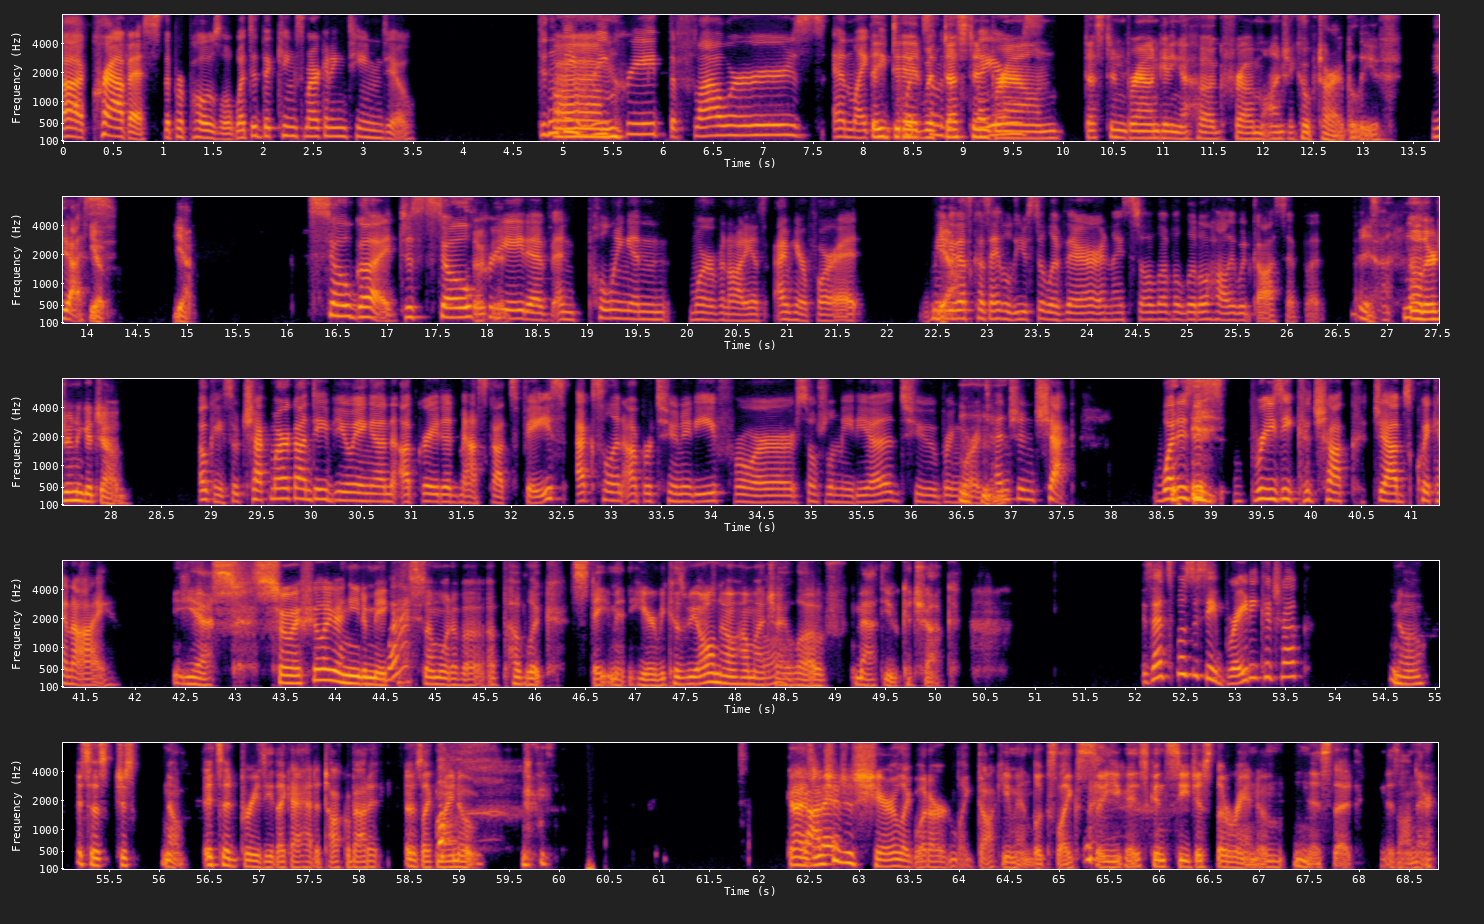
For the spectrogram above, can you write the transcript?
uh Kravis, the proposal. What did the King's marketing team do? Didn't they Um, recreate the flowers and like They did with Dustin Brown. Dustin Brown getting a hug from Anze Kopitar, I believe. Yes. Yep. Yeah. So good. Just so, So good. creative and pulling in more of an audience. I'm here for it. Maybe Yeah. that's because I used to live there and I still love a little Hollywood gossip, but Yeah. No, they're doing a good job. Okay, so check mark on debuting an upgraded mascot's face. Excellent opportunity for social media to bring more Mhm. attention. Check. What is this breezy Tkachuk jabs quick and eye? Yes. So I feel like I need to make What? somewhat of a, a public statement here because we all know how much I Oh. love Matthew Tkachuk. Is that supposed to say Brady Tkachuk? No, it says just no. It said breezy, like I had to talk about it. It was like my note. Guys, Got we it. should just share like what our like document looks like so you guys can see just the randomness that is on there.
